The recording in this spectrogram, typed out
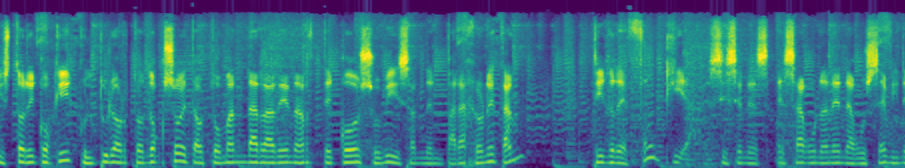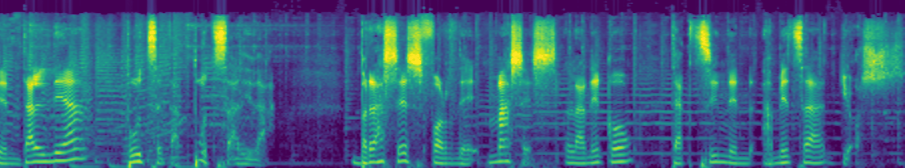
historikoki kultura ortodoxo eta otomandarraren arteko zubi izan den paraje honetan, tigre funkia ez izenez ezagunaren agusebiden taldea, putz eta putz ari da. Brasses for the masses laneko taktzinen ametza joz.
